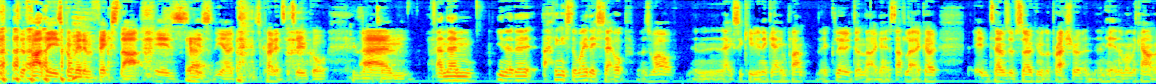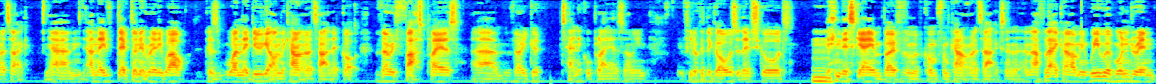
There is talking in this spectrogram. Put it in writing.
the fact that he's come in and fixed that is, Yeah. is you know, it's credit to Tuchel. Exactly. Um, and then you know, I think it's the way they set up as well in executing a game plan. They've clearly done that against Atletico in terms of soaking up the pressure and, and hitting them on the counter attack. Um, and they've they've done it really well because when they do get on the counter attack, they've got very fast players, um, very good technical players. I mean, if you look at the goals that they've scored in this game, both of them have come from counter attacks. And, and Atletico, I mean, we were wondering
